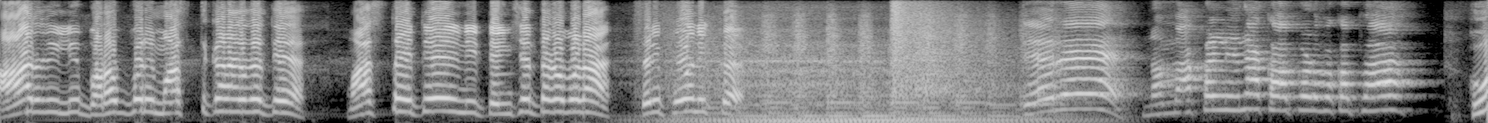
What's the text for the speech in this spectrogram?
ಆದ್ರೆ ಇಲ್ಲಿ ಬರೋಬ್ಬರಿ ಮಸ್ತ್ ಕಾಣಕತೈತಿ ಮಸ್ತ್ ಐತೆ ನೀ ಟೆನ್ಷನ್ ತಗೋಬೇಡ. ಸರಿ ಫೋನ್ ಇಕ್ಕ. ದೇವ್ರೇ ನಮ್ಮ ಮಕ್ಕಳನ್ನ ನೀನ ಕಾಪಾಡ್ಬೇಕಪ್ಪ. ಹೂ!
